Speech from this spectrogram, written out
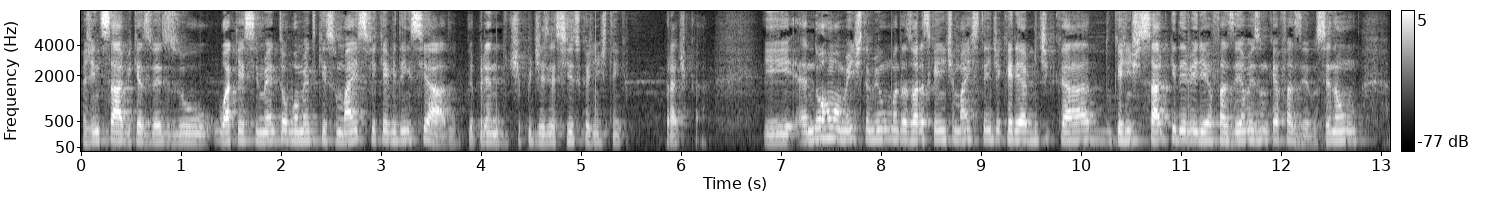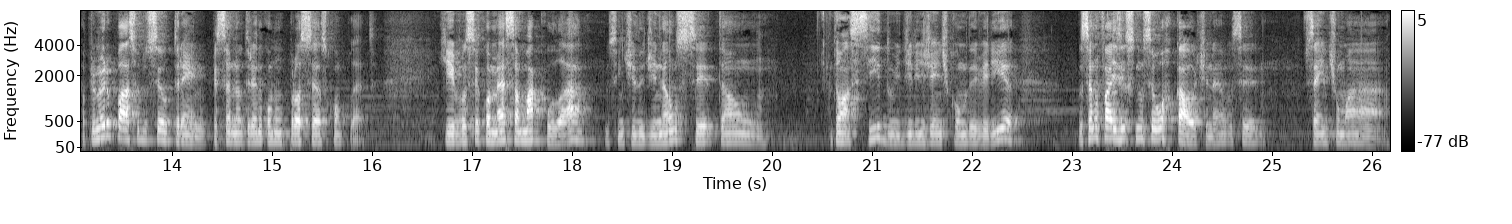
a gente sabe que às vezes o, o aquecimento é o momento que isso mais fica evidenciado, dependendo do tipo de exercício que a gente tem que praticar. E é normalmente também uma das horas que a gente mais tende a querer abdicar do que a gente sabe que deveria fazer, mas não quer fazer. Você não. O primeiro passo do seu treino, pensando no treino como um processo completo, que você começa a macular, no sentido de não ser tão, tão assíduo e diligente como deveria, você não faz isso no seu workout, né? Você sente uma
